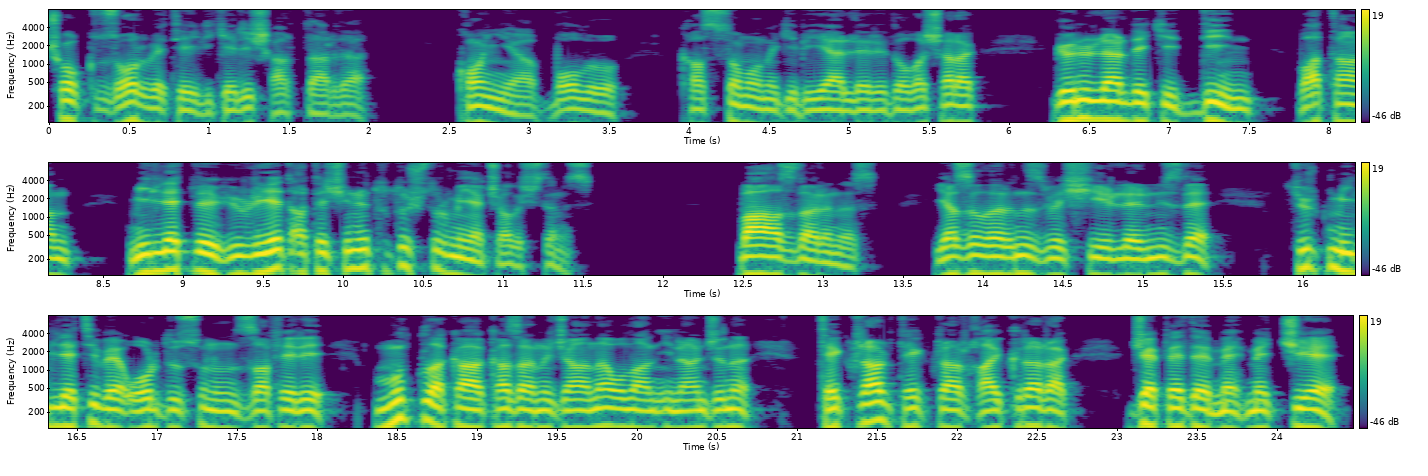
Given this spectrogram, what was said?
çok zor ve tehlikeli şartlarda Konya, Bolu, Kastamonu gibi yerleri dolaşarak gönüllerdeki din, vatan, millet ve hürriyet ateşini tutuşturmaya çalıştınız. Bazılarınız, yazılarınız ve şiirlerinizle Türk milleti ve ordusunun zaferi mutlaka kazanacağına olan inancını tekrar tekrar haykırarak cephede Mehmetçiğe,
